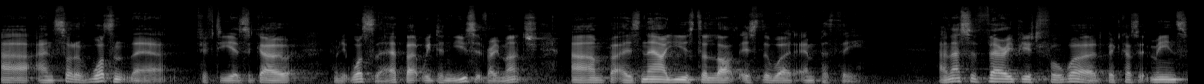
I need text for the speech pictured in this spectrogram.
uh, and sort of wasn't there 50 years ago. I mean, it was there, but we didn't use it very much, um, but is now used a lot is the word empathy. And that's a very beautiful word because it means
